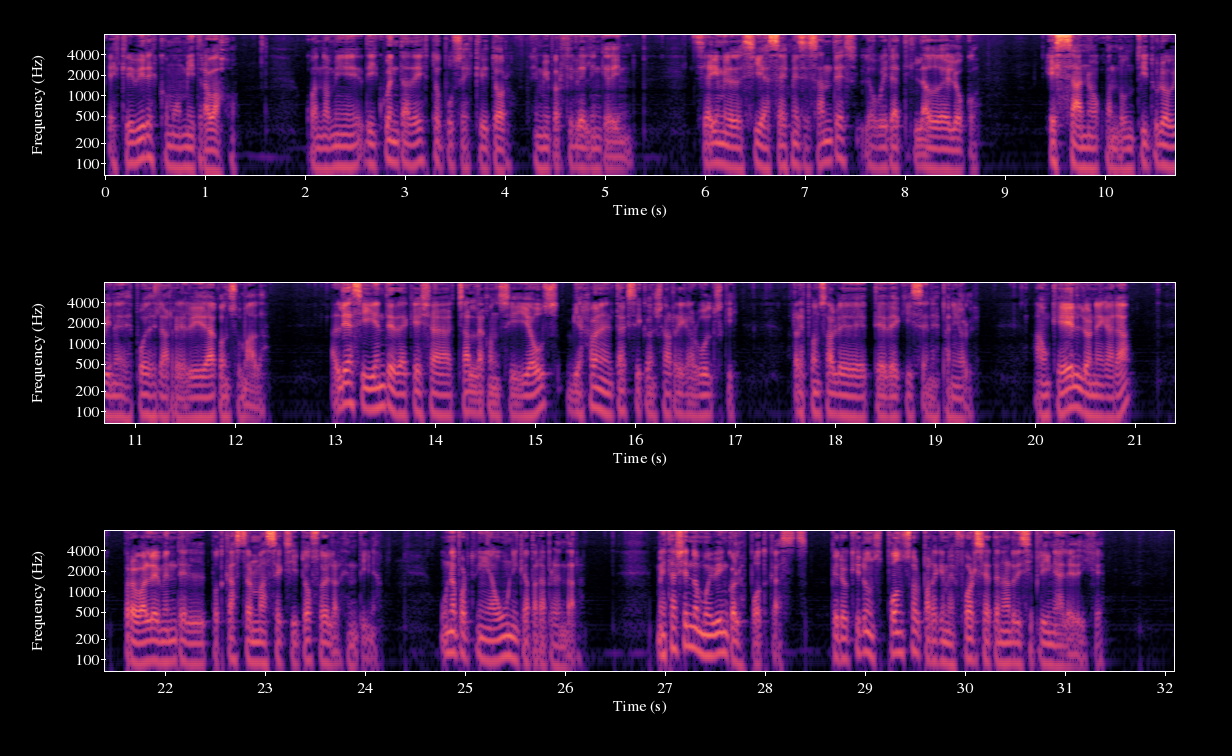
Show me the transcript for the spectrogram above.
Escribir es como mi trabajo. Cuando me di cuenta de esto puse escritor en mi perfil de LinkedIn. Si alguien me lo decía seis meses antes, lo hubiera tildado de loco. Es sano cuando un título viene después de la realidad consumada. Al día siguiente de aquella charla con CEOs, viajaba en el taxi con Jerry Garbulski, responsable de TEDx en español. Aunque él lo negará, probablemente el podcaster más exitoso de la Argentina. Una oportunidad única para aprender. Me está yendo muy bien con los podcasts, pero quiero un sponsor para que me fuerce a tener disciplina, le dije.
